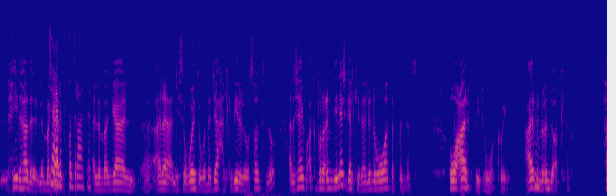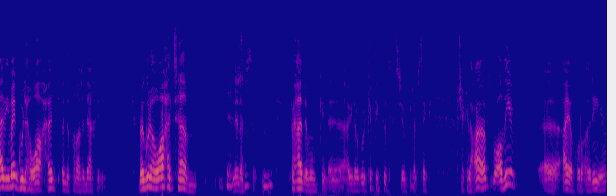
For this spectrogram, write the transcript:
الحين هذا لما قال تعرف قدراتك. لما قال آه، أنا اللي سويته والنجاح الكبير اللي وصلت له أنا شايفه أكبر عندي. ليش قال كذا؟ لأنه هو واثق من نفسه. هو عارف مين هو كويس. عارف إنه. عنده أكثر. هذه ما يقولها واحد عنده فراغ داخلي. ما يقولها واحد سام لنفسه. فهذا ممكن أنا أقدر أقول كيف تقدر تكتشف نفسك بشكل عام. وأضيف آه، آية قرآنية.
